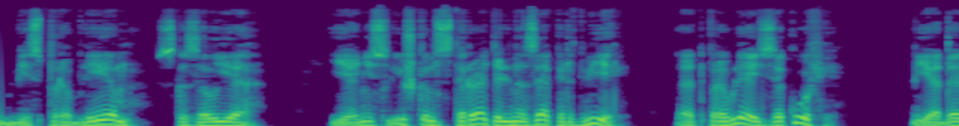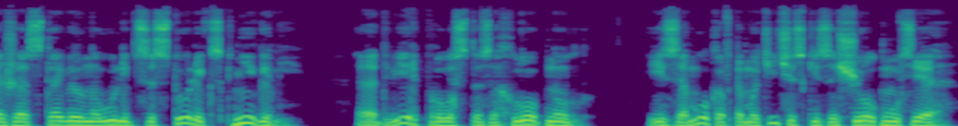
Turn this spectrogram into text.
Без проблем, сказал я. Я не слишком старательно запер дверь, отправляясь за кофе. Я даже оставил на улице столик с книгами, а дверь просто захлопнул и замок автоматически защелкнулся.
